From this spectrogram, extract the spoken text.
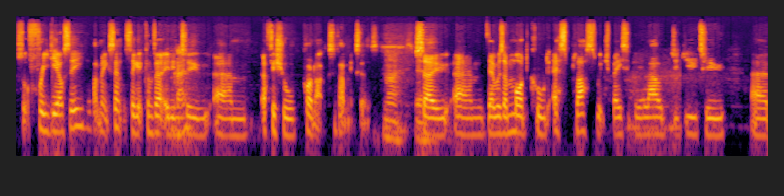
sort of free DLC, if that makes sense. They get converted Okay. into um, official products, if that makes sense. Nice. yeah. So um, there was a mod called S Plus, which basically allowed you to uh,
